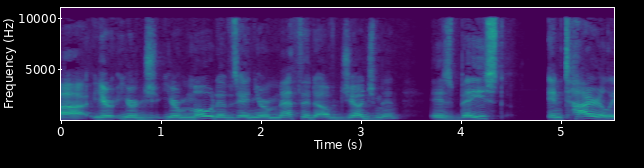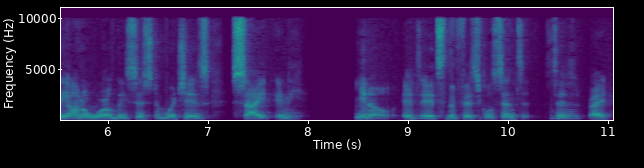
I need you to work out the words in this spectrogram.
Uh, your your your motives and your method of judgment is based entirely on a worldly system, which is sight and you know, it's mm-hmm. it's the physical senses, mm-hmm. right?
